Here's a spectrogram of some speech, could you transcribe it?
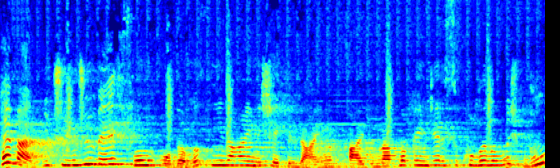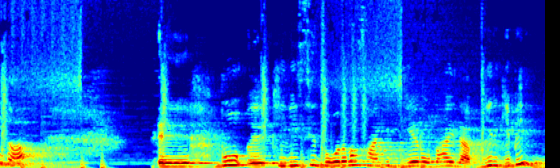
Hemen üçüncü ve son odamız yine aynı şekilde aynı aydınlatma penceresi kullanılmış. Burada e, bu e, PVC doğrama sanki diğer odayla bir gibi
